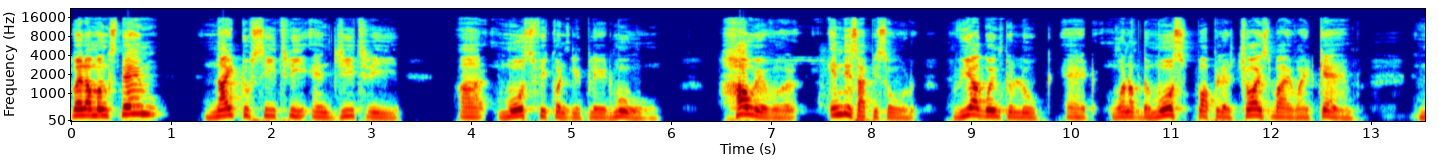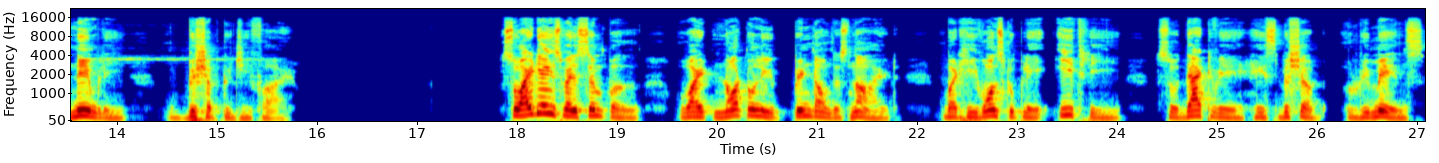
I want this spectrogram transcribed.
Well, amongst them, knight to c3 and g3 are most frequently played move. However, in this episode, we are going to look at one of the most popular choice by white camp, namely bishop to g5. So idea is very simple. White not only pin down this knight, but he wants to play e3 so that way his bishop remains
